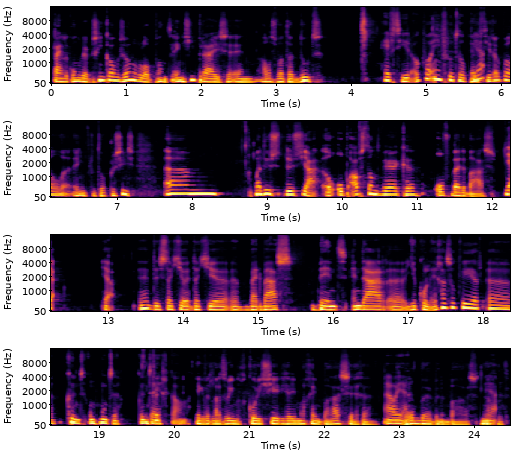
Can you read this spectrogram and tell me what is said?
pijnlijk onderwerp. Misschien komen we zo nog wel op, want energieprijzen en alles wat dat doet heeft hier ook wel invloed op. Heeft ja. hier ook wel uh, invloed op, precies. Um, maar dus, dus ja, op afstand werken of bij de baas. Ja, ja. dus dat je, dat je uh, bij de baas bent en daar uh, je collega's ook weer kunt ontmoeten, kunt ik tegenkomen. Werd, ik werd laatst door iemand gecorrigeerd die zei: je mag geen baas zeggen. Oh, ja. Honden hebben een baas. Nou ja. goed.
